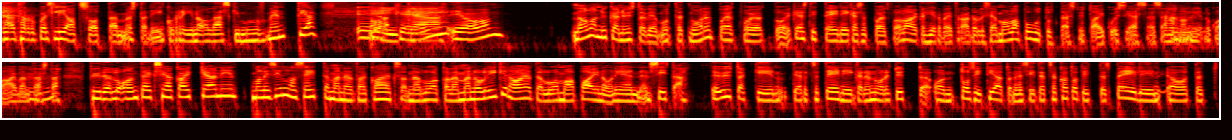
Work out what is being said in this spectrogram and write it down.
hän rupesi liatsoa tämmöistä niin kuin Riina on läski movementtia. Eikä. Joo. Me ollaan nykän ystäviä, mutta että nuoret pojat voi oikeasti teini-ikäiset pojat voi olla aika hirveitä raadollisia. Me ollaan puhuttu tästä nyt aikuisiässä ja sehän mm. on niin kuin aivan mm-hmm. tästä pyydellyt anteeksi ja kaikkea. Niin mä olin silloin seitsemännen tai kahdeksannen luokalla ja mä en ollut ikinä ajatellut omaa painoani ennen sitä. Ja yhtäkkiä, tiedätkö, teini-ikäinen nuori tyttö on tosi tietoinen siitä, että sä katot itse peiliin ja oot, että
